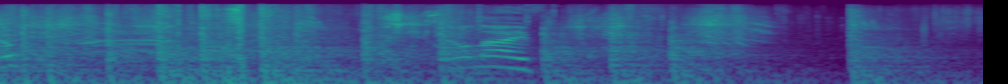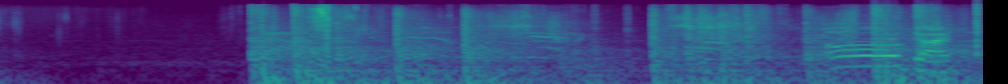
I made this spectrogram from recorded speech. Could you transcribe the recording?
Nope. Still alive. Oh god.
